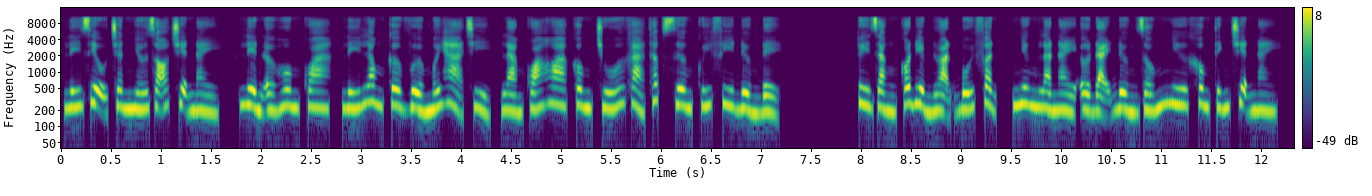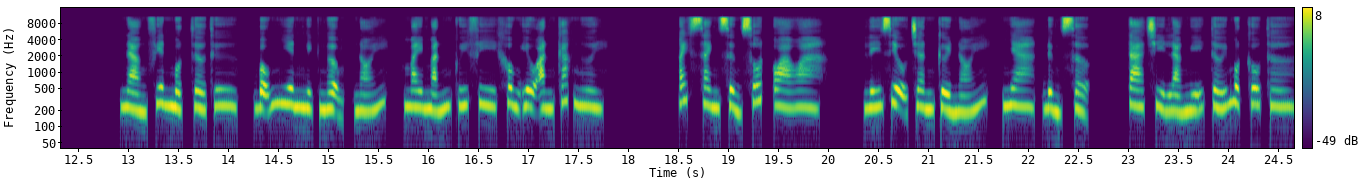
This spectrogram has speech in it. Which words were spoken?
Lý Diệu Trân nhớ rõ chuyện này, liền ở hôm qua, Lý Long Cơ vừa mới hạ chỉ, làm quá hoa công chúa gả thấp dương quý phi đường để. Tuy rằng có điểm loạn bối phận, nhưng là này ở đại đường giống như không tính chuyện này. Nàng phiên một tờ thư, bỗng nhiên nghịch ngợm, nói, may mắn quý phi không yêu ăn các ngươi. Ách xanh sừng sốt oa oa. Lý Diệu Trần cười nói, nha, đừng sợ. Ta chỉ là nghĩ tới một câu thơ.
